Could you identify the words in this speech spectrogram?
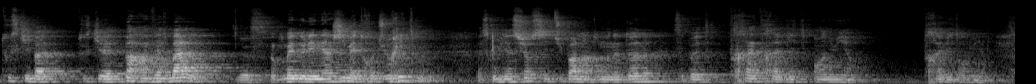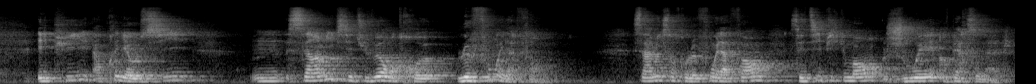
tout ce qui va, tout ce qui va être paraverbal. Yes. Donc mettre de l'énergie, mettre du rythme. Parce que bien sûr, si tu parles d'un ton monotone, ça peut être très très vite ennuyant. Très vite ennuyant. Et puis après, il y a aussi, c'est un mix si tu veux entre le fond et la forme. C'est un mix entre le fond et la forme. C'est typiquement jouer un personnage.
